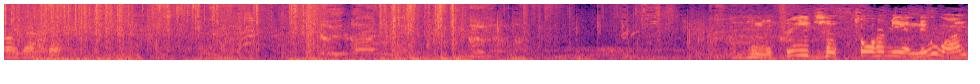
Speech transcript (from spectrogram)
Oh, I got a kill. And then McCree just tore me a new one.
